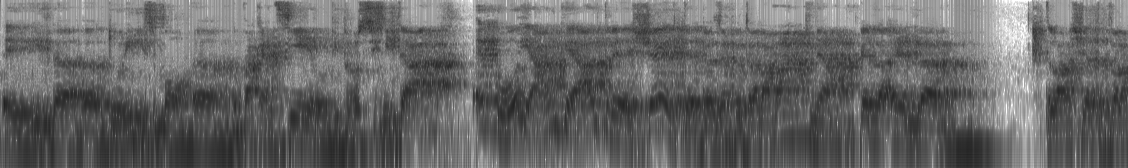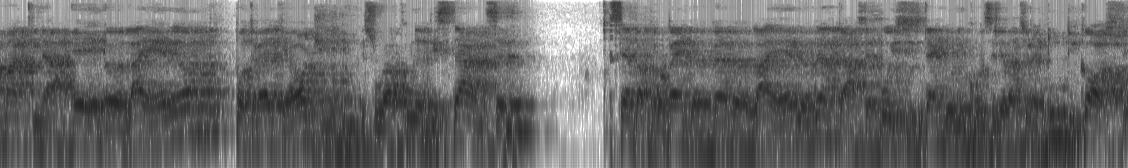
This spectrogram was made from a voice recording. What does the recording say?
eh, il eh, turismo eh, vacanziero di prossimità e poi anche altre scelte, per esempio tra la macchina e, la, e il, la scelta tra la macchina e uh, l'aereo potrei che oggi su alcune distanze sembra propendere per l'aereo, in realtà se poi si tengono in considerazione tutti i costi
